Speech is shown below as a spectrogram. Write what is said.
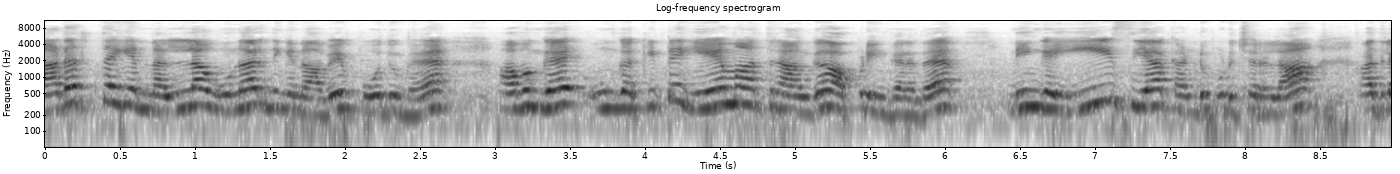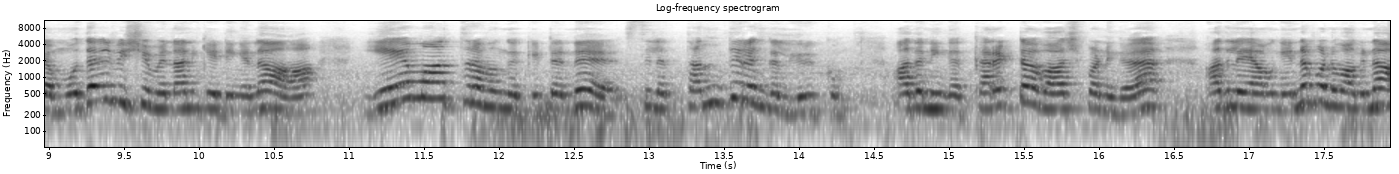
நடத்தையை நல்லா உணர்ந்தீங்கனாவே போதுங்க. அவங்க உங்ககிட்ட ஏமாத்துறாங்க அப்படிங்கிறத நீங்கள் ஈஸியாக கண்டுபிடிச்சிடலாம் அதில் முதல் விஷயம் என்னன்னு கேட்டிங்கன்னா ஏமாத்துறவங்க கிட்டன்னு சில தந்திரங்கள் இருக்கும். அதை நீங்கள் கரெக்டாக வாட்ச் பண்ணுங்கள் அதில் அவங்க என்ன பண்ணுவாங்கன்னா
